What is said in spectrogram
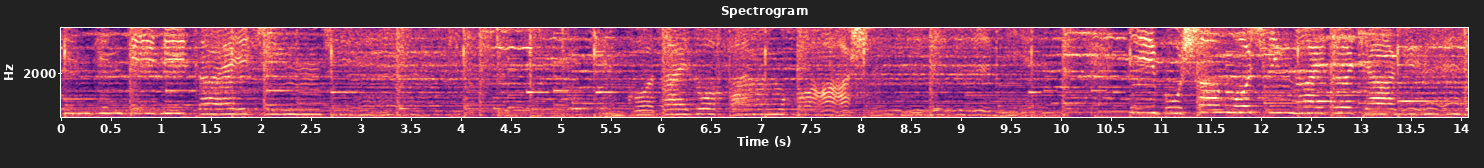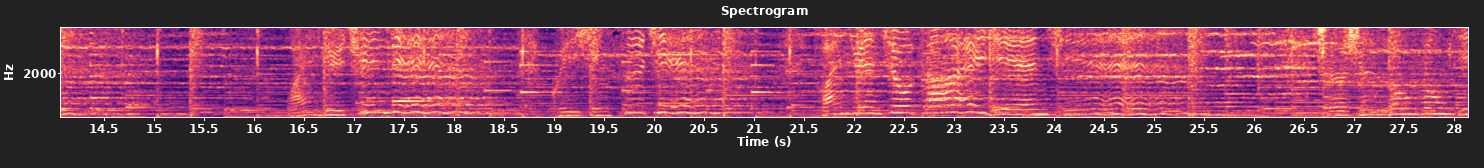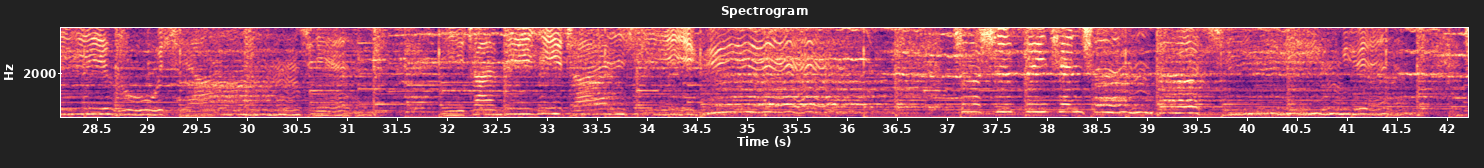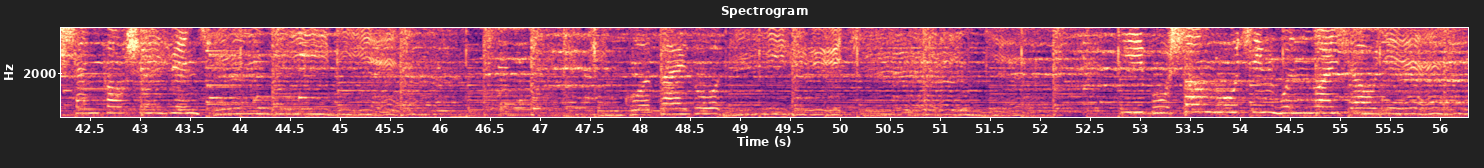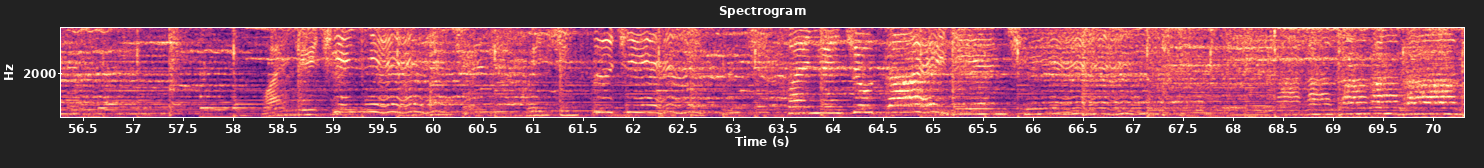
点点滴滴在心间。见过再多繁华十年，比不上我心爱的家园。万语千言，归心似箭，团圆就在眼前。车声隆隆，一路向前，一站比一站喜悦。这是最虔诚的心愿，山高水远见一面。经过再多蜜语甜言，比不上母亲温暖笑颜。千言，回心似箭，团圆就在眼前。啦啦啦啦啦。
